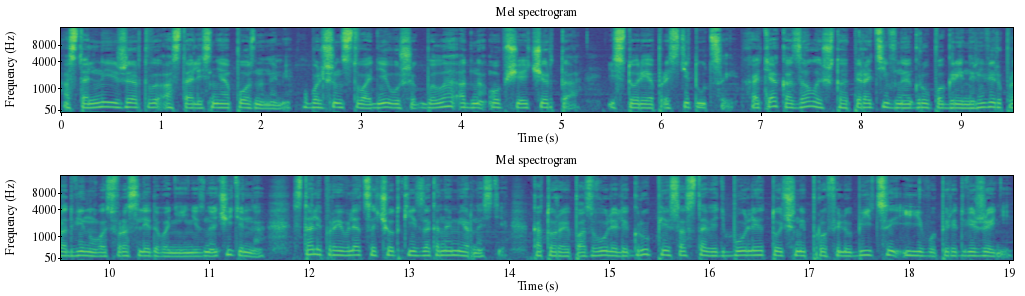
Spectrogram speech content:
Остальные жертвы остались неопознанными. У большинства девушек была одна общая черта – История проституции. Хотя казалось, что оперативная группа Green River продвинулась в расследовании незначительно, стали проявляться четкие закономерности, которые позволили группе составить более точный профиль убийцы и его передвижений.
